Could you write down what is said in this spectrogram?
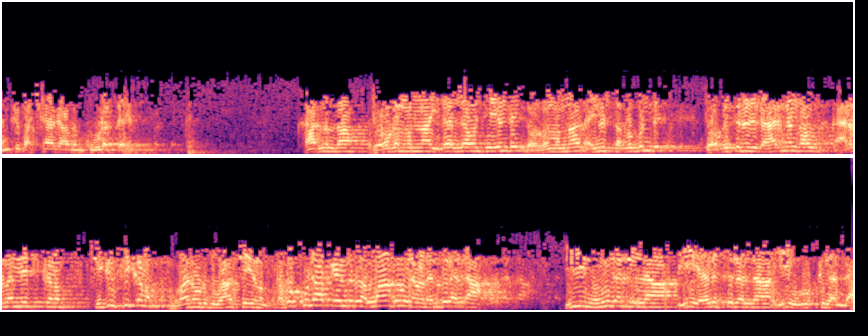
എനിക്ക് പക്ഷാഘാതം കൂടട്ടെ. കാരണം എന്താ? രോഗം വന്നാൽ ഇതെല്ലാം ചെയ്യണ്ടേ രോഗം വന്നാൽ അതിന് സബബുണ്ട്. രോഗത്തിനൊരു കാരണം ഉണ്ടാവും കാരണം അന്വേഷിക്കണം. ചികിത്സിക്കണം. ഭഗവാനോട് ദുവാ ചെയ്യണം. തവക്കുലാക്കേണ്ടത് അള്ളാഹുവിനാണ്. എന്തിലല്ല? ഈ നൂലല്ല ഈ ഏലത്തിലല്ല ഈ ഉറുക്കിലല്ല.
